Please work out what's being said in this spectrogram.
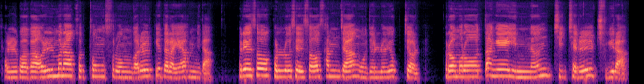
결과가 얼마나 고통스러운가를 깨달아야 합니다. 그래서 골로새서 3장 5절로 6절 그러므로 땅에 있는 지체를 죽이라.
